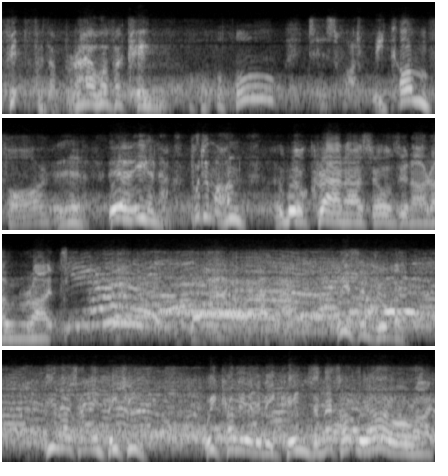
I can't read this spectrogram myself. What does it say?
They're fit for the brow of a king. Oh, tis what we come for. Yeah, yeah, here now. Put 'em on, and we'll crown ourselves in our own right. Listen to to 'em. You know something, Peachy? We come here to be kings, and that's what we are, all right.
